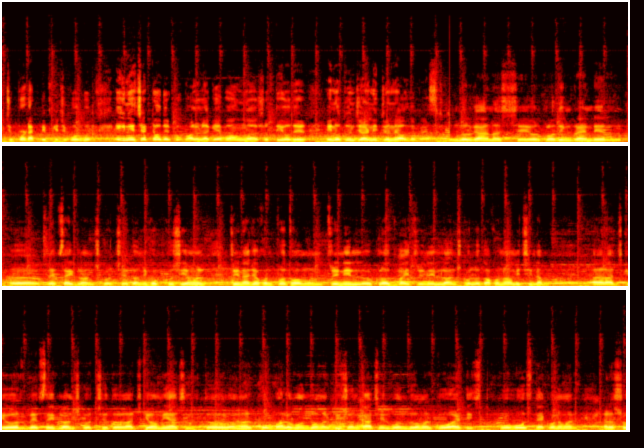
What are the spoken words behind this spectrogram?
কিছু প্রোডাক্টিভ কিছু করব। এই নেচারটা ওদের খুব ভালো লাগে এবং সত্যি ওদের এই নতুন জার্নির জন্য অল দ্য বেস্ট সুন্দর গান আসছে, ওর ক্লদিং ব্র্যান্ডের ওয়েবসাইট লঞ্চ করছে। তো আমি খুব খুশি, আমার ট্রিনা যখন প্রথম Trinil cloth by Trinil launch করল, তখনও আমি ছিলাম। আর আজকে ওর ওয়েবসাইট লঞ্চ করছে, তো আজকেও আমি আছি। তো আমার খুব ভালো বন্ধু, আমার ভীষণ কাছের বন্ধু, আমার কো আর্টিস্ট কো হোস্ট এখন আমার একটা শো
